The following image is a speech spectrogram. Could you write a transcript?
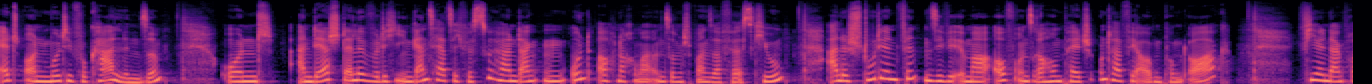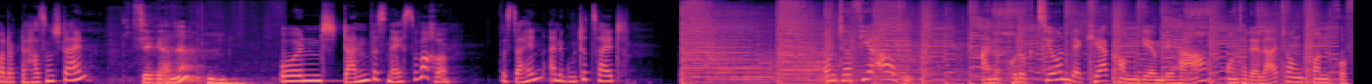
Add-on Multifokallinse. Und an der Stelle würde ich Ihnen ganz herzlich fürs Zuhören danken und auch noch mal unserem Sponsor FirstQ. Alle Studien finden Sie wie immer auf unserer Homepage unter vieraugen.org. Vielen Dank, Frau Dr. Hassenstein. Sehr gerne. Und dann bis nächste Woche. Bis dahin eine gute Zeit. Unter vier Augen. Eine Produktion der CareCom GmbH unter der Leitung von Prof.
